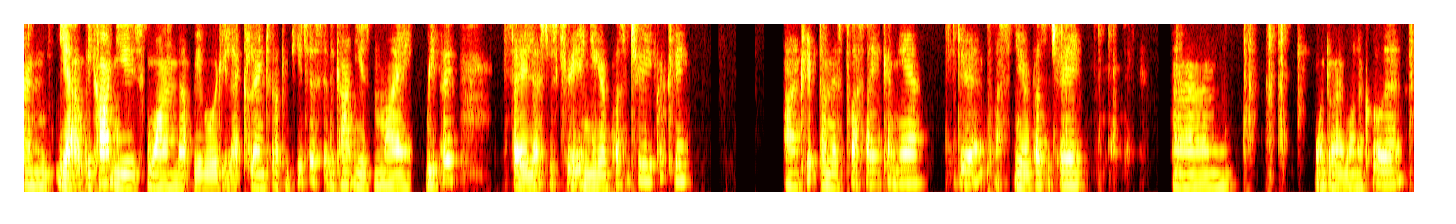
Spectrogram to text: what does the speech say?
and yeah, we can't use one that we've already like cloned to our computer. So we can't use my repo. So let's just create a new repository quickly. I clicked on this plus icon here to do it, plus new repository. Um, what do I want to call it?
